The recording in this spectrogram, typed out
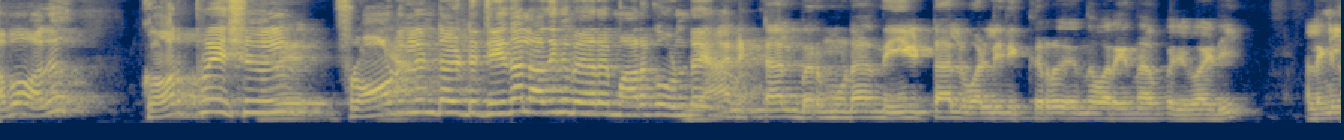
അപ്പോൾ അത് കോർപ്പറേഷനിൽ ഫ്രോഡുലന്റ് ആയിട്ട് ചെയ്താൽ അതിന് വേറെ മാർഗമുണ്ട് ഞാനിട്ടാൽ ബർമുട നീയിട്ടാൽ വള്ളി നിക്കർ എന്ന് പറയുന്ന പരിപാടി. അല്ലെങ്കിൽ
